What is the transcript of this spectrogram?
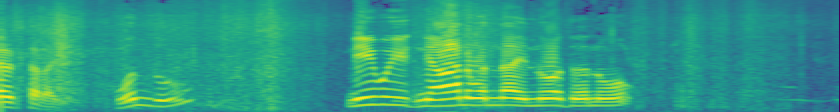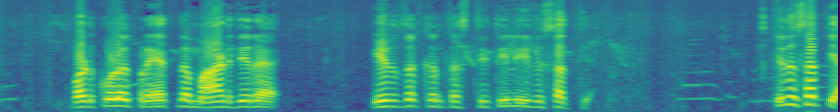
ಎರಡು ಥರ ಇದೆ. ಒಂದು, ನೀವು ಈ ಜ್ಞಾನವನ್ನು ಎನ್ನುವುದನ್ನು ಪಡ್ಕೊಳ್ಳೋಕೆ ಪ್ರಯತ್ನ ಮಾಡಿದಿರ ಇರತಕ್ಕಂಥ ಸ್ಥಿತಿಲಿ ಇದು ಸತ್ಯ. ಇದು ಸತ್ಯ.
